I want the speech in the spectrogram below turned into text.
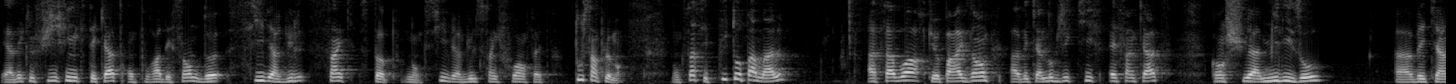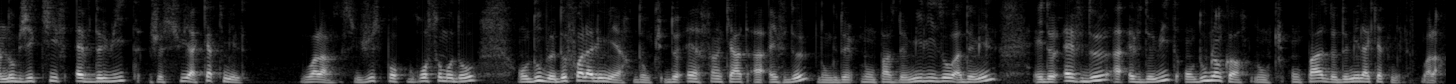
et avec le Fujifilm X-T4, on pourra descendre de 6,5 stops, donc 6,5 fois en fait, tout simplement. Donc ça, c'est plutôt pas mal. À savoir que, par exemple, avec un objectif f1.4, quand je suis à 1000 ISO, avec un objectif f2.8, je suis à 4000. Voilà, c'est juste pour grosso modo, on double deux fois la lumière. Donc de f1.4 à f2, donc on passe de 1000 ISO à 2000, et de f2 à f2.8, on double encore. Donc on passe de 2000 à 4000. Voilà,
